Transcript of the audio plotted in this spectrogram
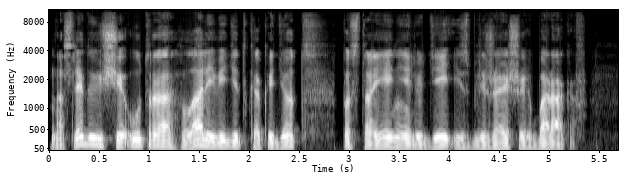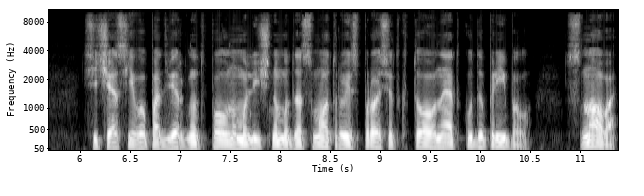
На следующее утро Лали видит, как идет построение людей из ближайших бараков. Сейчас его подвергнут полному личному досмотру и спросят, кто он и откуда прибыл. Снова.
